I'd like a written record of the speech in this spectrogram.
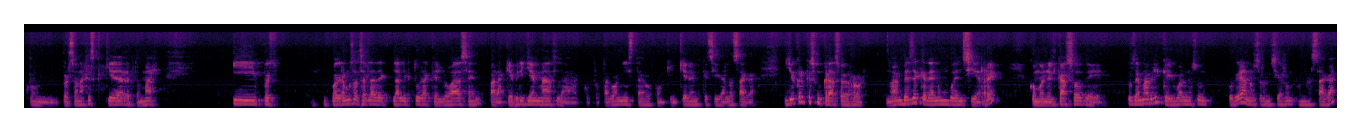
con personajes que quiere retomar. Y pues podremos hacer la, de, la, lectura que lo hacen para que brille más la coprotagonista o con quien quieren que siga la saga. Y yo creo que es un craso error, ¿no? En vez de que den un buen cierre, como en el caso de, pues de Maverick, que igual no es un, podría no ser un cierre, una saga,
